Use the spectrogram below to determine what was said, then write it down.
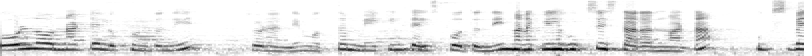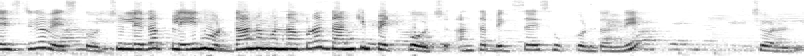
గోల్డ్లో ఉన్నట్టే లుక్ ఉంటుంది. చూడండి మొత్తం మేకింగ్ తెలిసిపోతుంది. మనకు వీళ్ళు హుక్స్ ఇస్తారనమాట హుక్స్ బేస్డ్గా వేసుకోవచ్చు. లేదా ప్లెయిన్ వడ్డానం ఉన్నా కూడా దానికి పెట్టుకోవచ్చు. అంత బిగ్ సైజ్ హుక్ ఉంటుంది. చూడండి.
